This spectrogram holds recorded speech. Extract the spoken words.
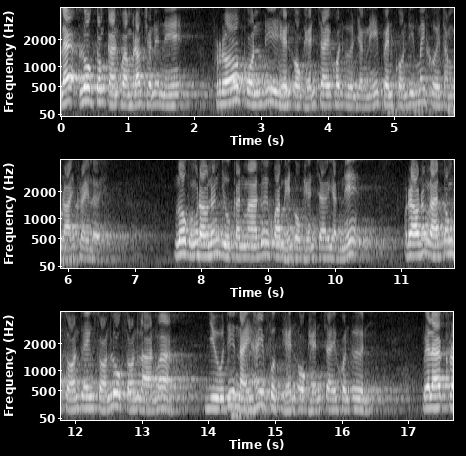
และโลกต้องการความรักชนิดนี้ เพราะคนที่เห็นอกเห็นใจคนอื่นอย่างนี้ เป็นคนที่ไม่เคยทำร้ายใครเลย โลกของเรานั้นอยู่กันมาด้วยความเห็นอกเห็นใจอย่างนี้ เราทั้งหลายต้องสอนตัวเองสอนลูกสอนหลานว่า อยู่ที่ไหนให้ฝึกเห็นอกเห็นใจคนอื่น เวลาใคร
